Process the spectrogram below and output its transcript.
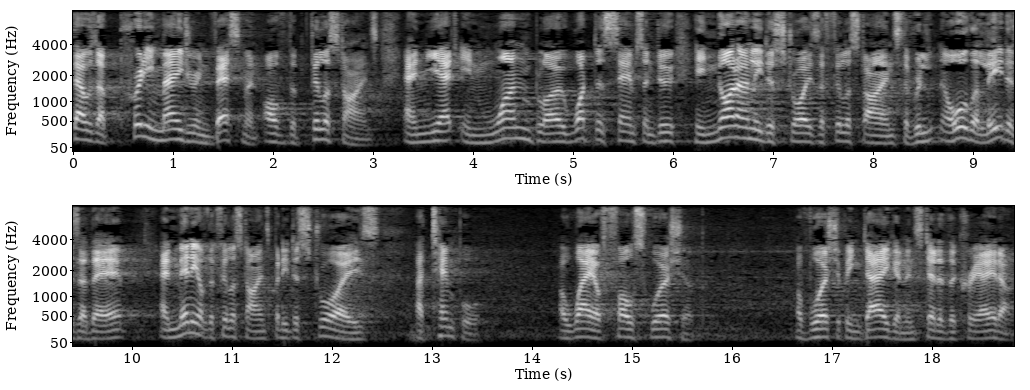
That was a pretty major investment of the Philistines. And yet, in one blow, what does Samson do? He not only destroys the Philistines, the, all the leaders are there, and many of the Philistines, but he destroys a temple a way of false worship, of worshipping Dagon instead of the Creator.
